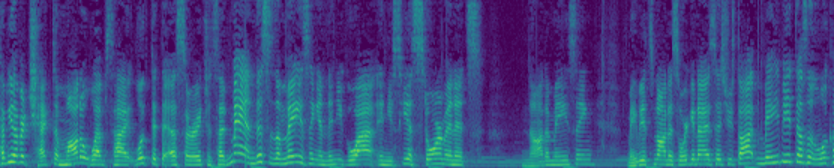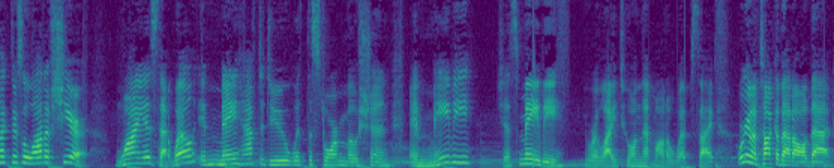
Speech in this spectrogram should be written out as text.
Have you ever checked a model website, looked at the SRH and said, man, this is amazing, and then you go out and you see a storm and it's not amazing? Maybe it's not as organized as you thought. Maybe it doesn't look like there's a lot of shear. Why is that? Well, it may have to do with the storm motion, and maybe, just maybe, you were lied to on that model website. We're going to talk about all that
